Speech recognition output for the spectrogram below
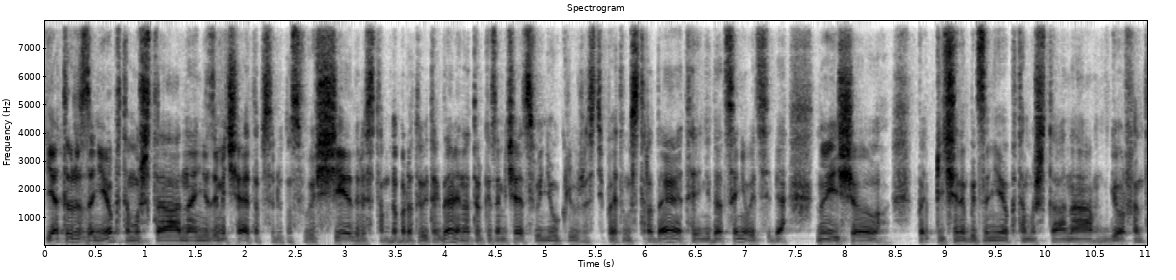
Я тоже за нее, потому что она не замечает абсолютно свою щедрость, там, доброту и так далее, она только замечает свою неуклюжесть, и поэтому страдает и недооценивает себя. Ну и еще причиной быть за нее, потому что она girlfriend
